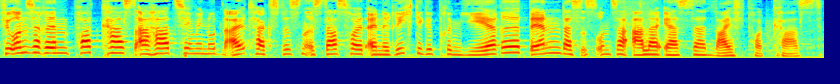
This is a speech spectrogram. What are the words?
Für unseren Podcast Aha 10 Minuten Alltagswissen ist das heute eine richtige Premiere, denn das ist unser allererster Live-Podcast.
